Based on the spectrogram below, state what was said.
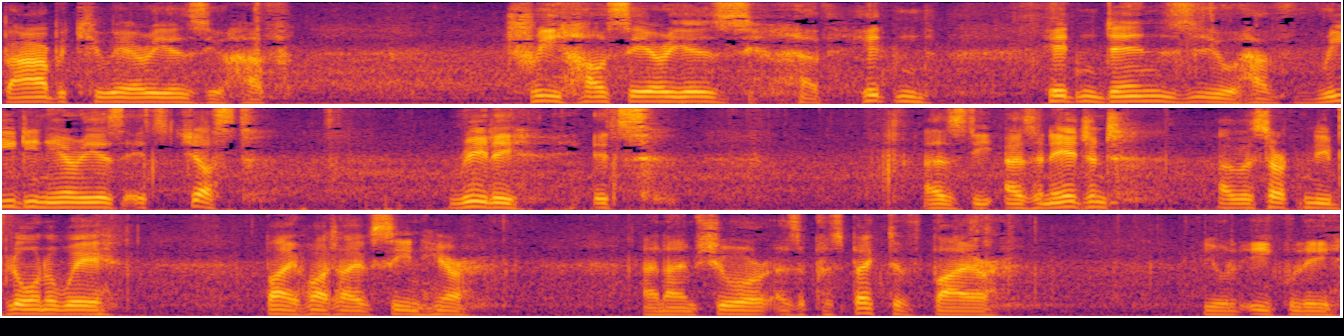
barbecue areas, you have treehouse areas, you have hidden hidden dens, you have reading areas. It's just really it's as the as an agent I was certainly blown away by what I've seen here. And I'm sure as a prospective buyer you will equally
